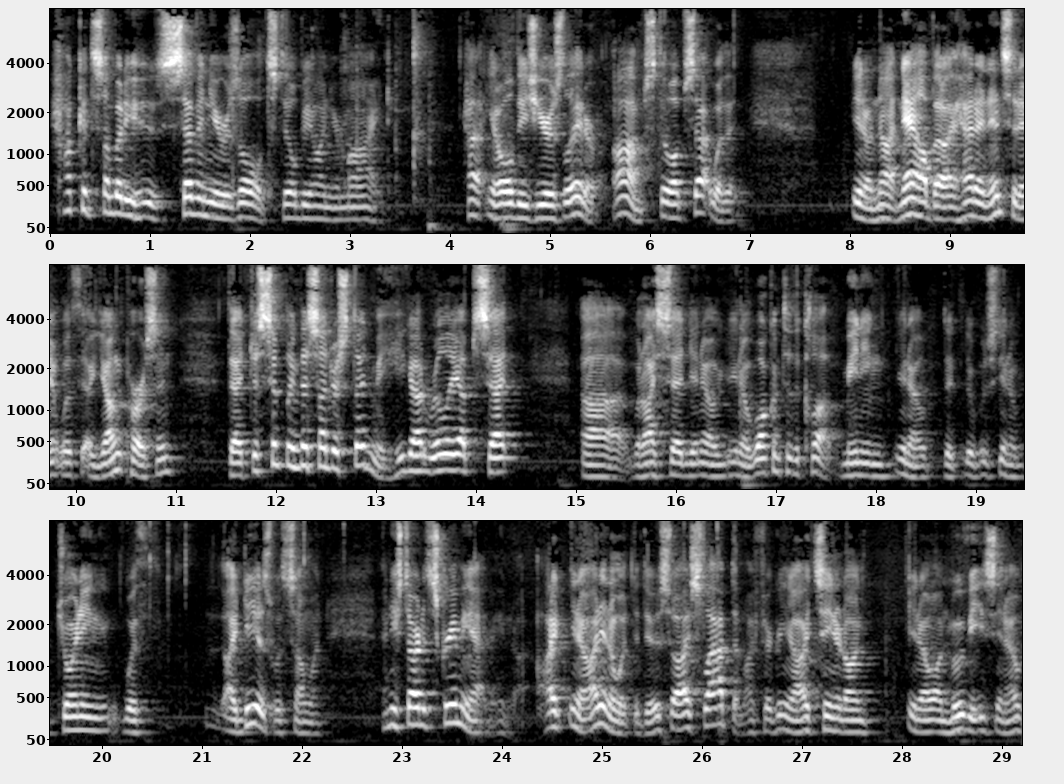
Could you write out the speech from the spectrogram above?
how could somebody who's seven years old still be on your mind? How, you know, all these years later, oh, I'm still upset with it. You know, not now, but I had an incident with a young person that just simply misunderstood me. He got really upset uh, when I said, you know, you know, welcome to the club, meaning, you know, that it was, you know, joining with ideas with someone, and he started screaming at me. I, you know, I didn't know what to do, so I slapped him. I figured, you know, I'd seen it on, you know, on movies, you know,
